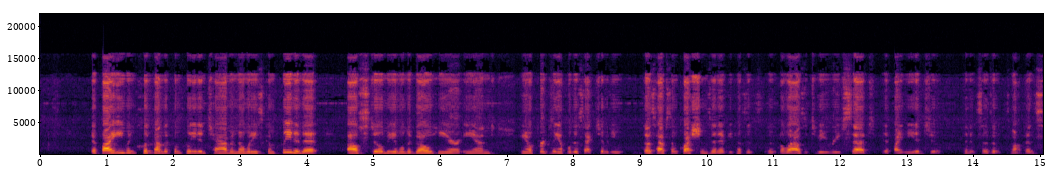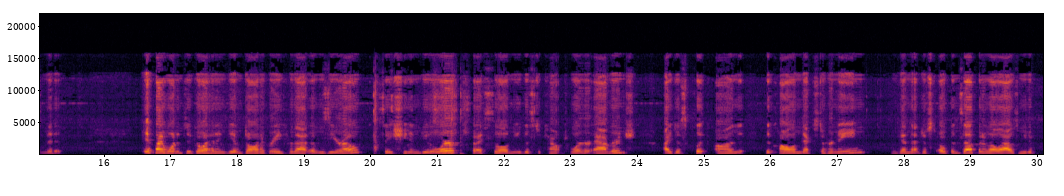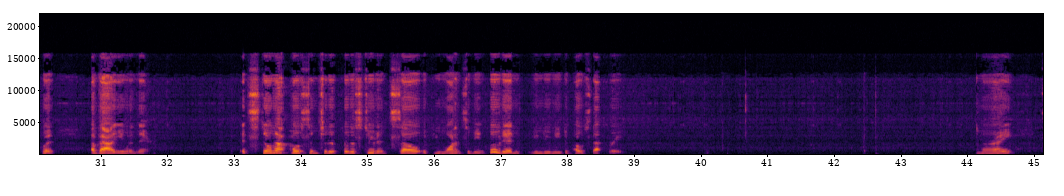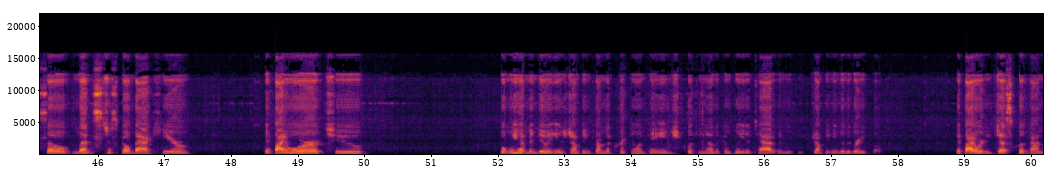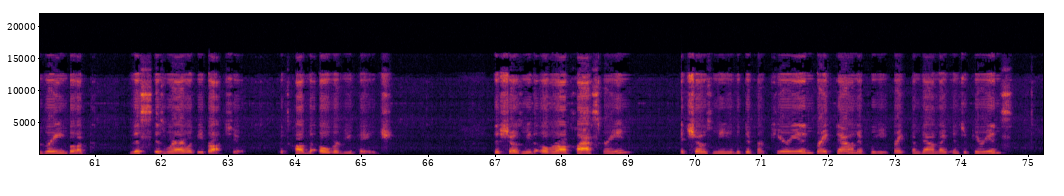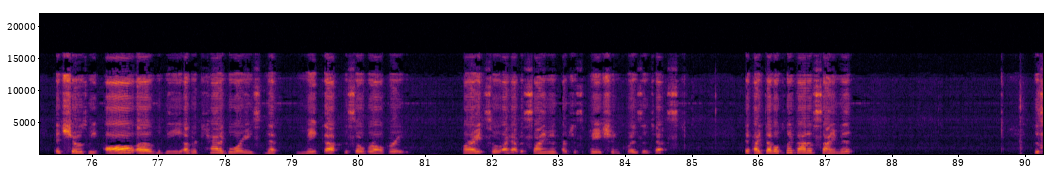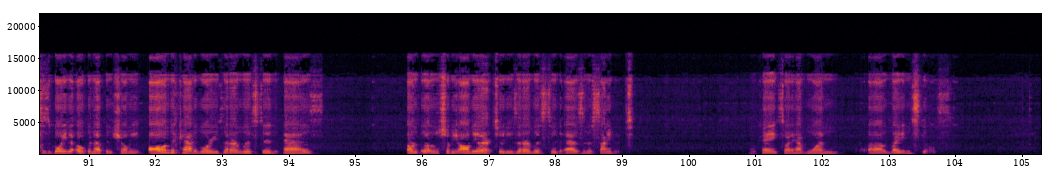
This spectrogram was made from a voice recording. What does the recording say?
If I even click on the completed tab and nobody's completed it, I'll still be able to go here and, you know, for example, this activity does have some questions in it because it allows it to be reset if I needed to and it says that it's not been submitted. If I wanted to go ahead and give Dawn a grade for that of zero, say she didn't do the work, but I still need this to count toward her average, I just click on the column next to her name. Again, that just opens up and it allows me to put a value in there. It's still not posted the, for the students, so if you want it to be included, you do need to post that grade. All right, so let's just go back here. If I were to, what we have been doing is jumping from the curriculum page, clicking on the completed tab, and jumping into the gradebook. If I were to just click on gradebook, this is where I would be brought to. It's called the overview page. This shows me the overall class screen. it shows me the different period breakdown if we break them down by, into periods. It shows me all of the other categories that make up this overall grade. All right, so I have assignment, participation, quiz, and test. If I double click on assignment, this is going to open up and show me all of the categories that are listed as, or uh, show me all the other activities that are listed as an assignment. Okay, so I have one uh, writing skills.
